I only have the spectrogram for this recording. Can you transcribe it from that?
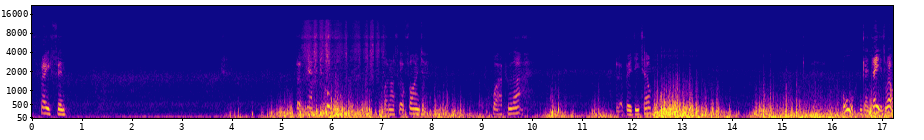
It's very thin. But yeah, cool. Quite a nice little find. Quite happy with that. A little bit of detail. Oh, can get date as well.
